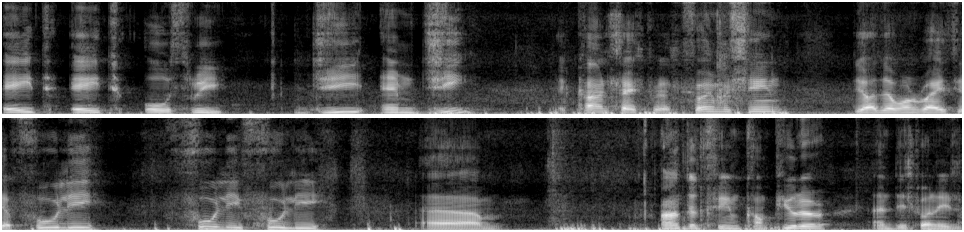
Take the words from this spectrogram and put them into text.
8803 GMG, a Kansai Special sewing machine. The other one right here, fully fully, fully um, under trim computer. And this one is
